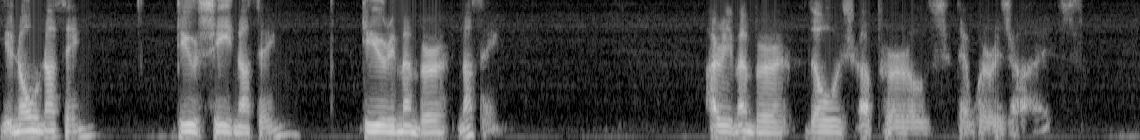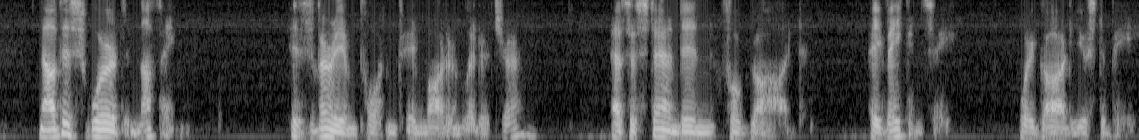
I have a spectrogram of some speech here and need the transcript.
You know nothing? Do you see nothing? Do you remember nothing? I remember those are pearls that were his eyes. Now this word nothing is very important in modern literature as a stand-in for God a vacancy where God used to be.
